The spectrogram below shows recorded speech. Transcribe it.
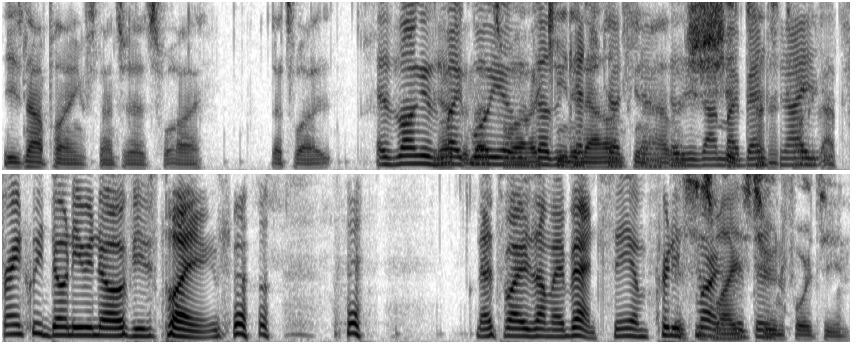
He's not playing, Spencer. That's why. That's why. As long as Yep, Mike Williams doesn't Keenan catch a Allen's gonna touchdown because he's on my bench, and I frankly don't even know if he's playing. So that's why he's on my bench. See, I'm pretty this smart. This is why he's two and fourteen.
